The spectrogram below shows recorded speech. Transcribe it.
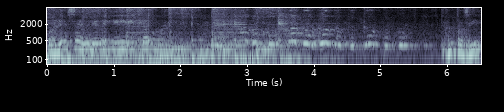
¿Cuál es el delito? Tanto así.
